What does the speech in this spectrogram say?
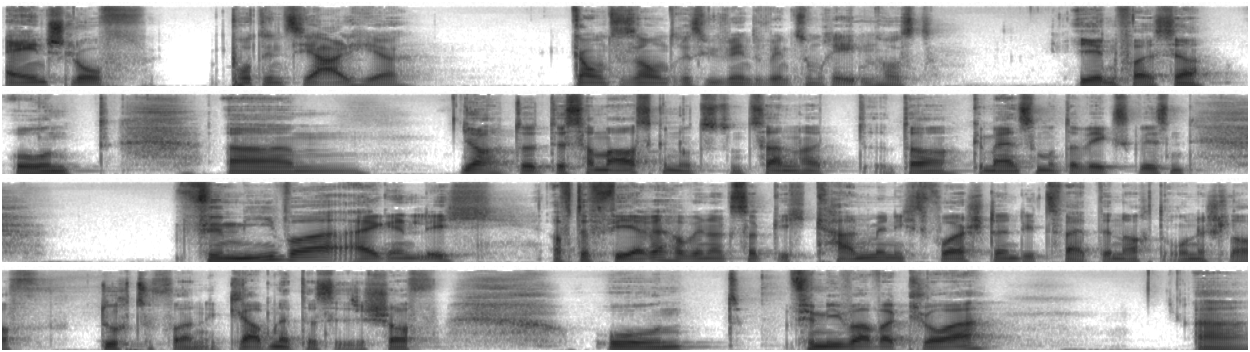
Einschlafpotenzial her ganz was anderes, wie wenn du wen zum Reden hast. Jedenfalls, ja. Und ähm, ja, das haben wir ausgenutzt und sind halt da gemeinsam unterwegs gewesen. Für mich war eigentlich, auf der Fähre habe ich noch gesagt, ich kann mir nicht vorstellen, die zweite Nacht ohne Schlaf durchzufahren. Ich glaube nicht, dass ich das schaffe. Und für mich war aber klar, äh,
